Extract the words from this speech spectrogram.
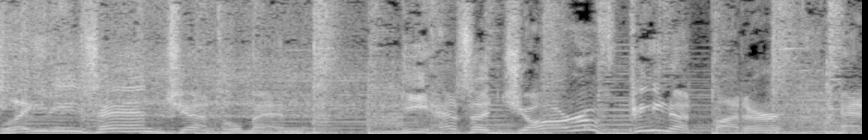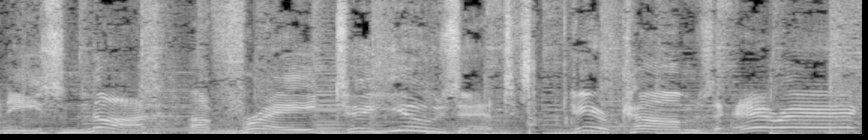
Ladies and gentlemen, he has a jar of peanut butter and he's not afraid to use it. Here comes Eric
